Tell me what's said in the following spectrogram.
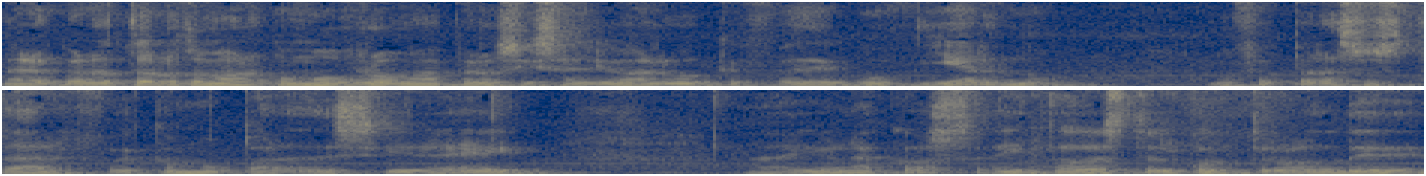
me recuerdo todo lo tomaron como broma, pero si salió algo que fue de gobierno, no fue para asustar, fue como para decir, hey, hay una cosa, y todo esto el control de,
